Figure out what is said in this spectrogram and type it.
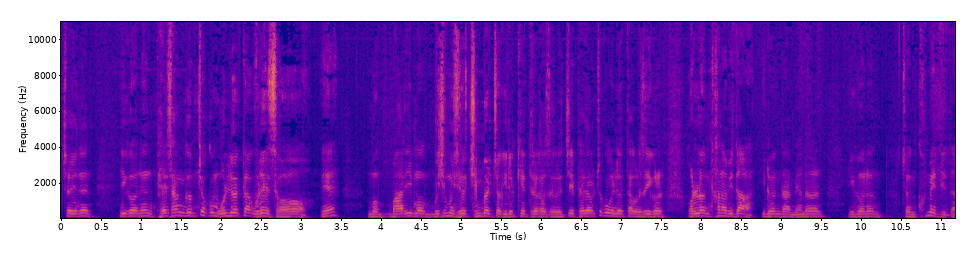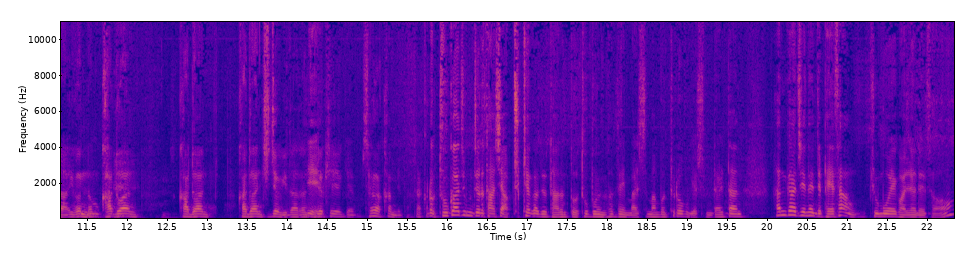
저희는 이거는 배상금 조금 올렸다고 그래서, 예? 뭐 말이 뭐 무시무시해서 징벌적 이렇게 들어가서 그렇지 배상금 조금 올렸다고 그래서 이걸 언론 탄압이다 이런다면은 이거는 전 코미디다. 이건 너무 과도한, 과도한 과도한 지적이다. 예. 이렇게 생각합니다. 자, 그럼 두 가지 문제로 다시 압축해가지고 다른 또 두 분 선생님 말씀 한번 들어보겠습니다. 일단 한 가지는 이제 배상 규모에 관련해서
